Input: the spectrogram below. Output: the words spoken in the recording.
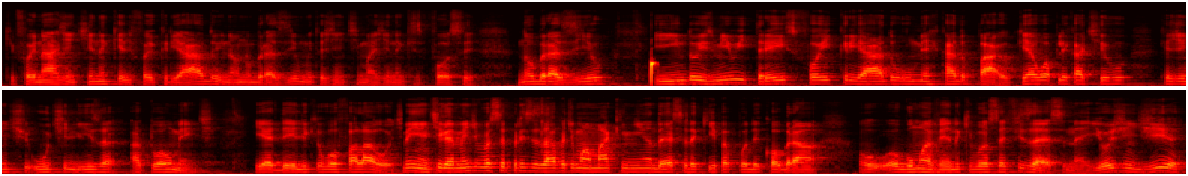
que foi na Argentina que ele foi criado e não no Brasil, muita gente imagina que fosse no Brasil. E em 2003 foi criado o Mercado Pago, que é o aplicativo que a gente utiliza atualmente e é dele que eu vou falar hoje. Bem, antigamente você precisava de uma maquininha dessa daqui para poder cobrar alguma venda que você fizesse, né? E hoje em dia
